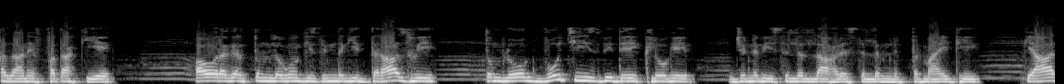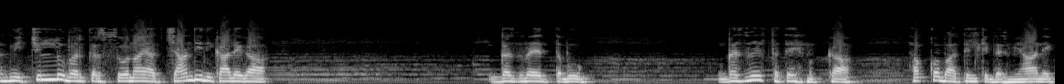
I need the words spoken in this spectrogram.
خزانے فتح کیے۔ اور اگر تم لوگوں کی زندگی دراز ہوئی، تم لوگ وہ چیز بھی دیکھ لو گے جو نبی صلی اللہ علیہ وسلم نے فرمائی تھی۔ کہ آدمی چلو بھر کر سونا یا چاندی نکالے گا۔ تبوک فتح مکہ، حق و باطل کے درمیان ایک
